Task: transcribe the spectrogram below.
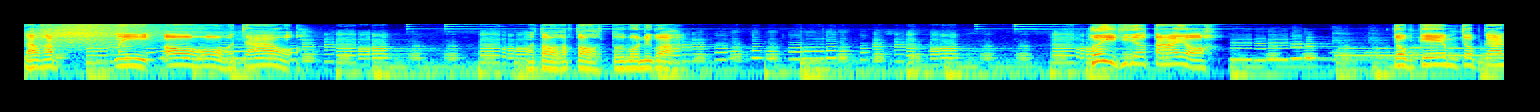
แล้วครับ นี่โอ้โหเจ้า มาต่อครับต่อตัวบนดีกว่า เฮ้ย ทีเดียวตายเหรอ จบเกมจบกัน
